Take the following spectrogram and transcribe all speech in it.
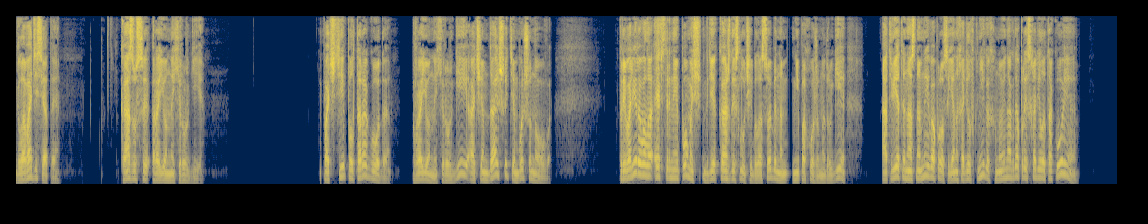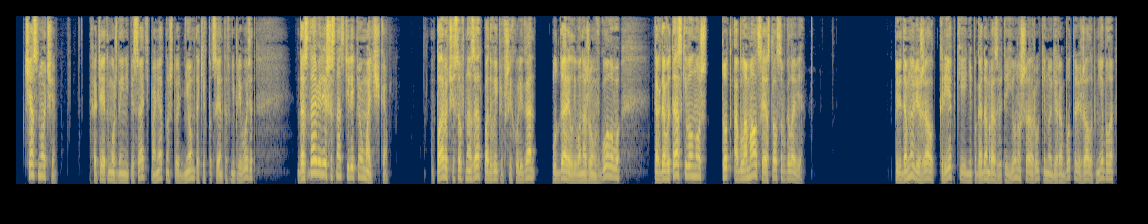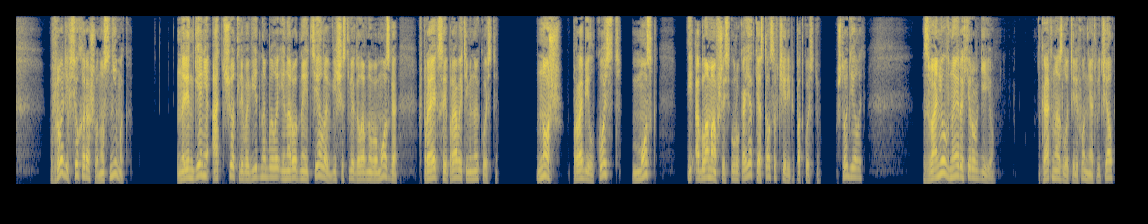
Глава 10. Казусы районной хирургии. Почти полтора года в районной хирургии, а чем дальше, тем больше нового. Превалировала экстренная помощь, где каждый случай был особенным, не похожим на другие. Ответы на основные вопросы я находил в книгах, но иногда происходило такое... Час ночи. Хотя это можно и не писать, понятно, что днем таких пациентов не привозят. Доставили 16-летнего мальчика. Пару часов назад подвыпивший хулиган ударил его ножом в голову. Когда вытаскивал нож, тот обломался и остался в голове. Передо мной лежал крепкий, не по годам развитый юноша, руки, ноги работали, жалоб не было. Вроде все хорошо, но снимок. На рентгене отчетливо видно было инородное тело в веществе головного мозга в проекции правой теменной кости. Нож пробил кость, мозг и, обломавшись у рукоятки, остался в черепе под костью. Что делать? Звоню в нейрохирургию. Как назло, телефон не отвечал.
